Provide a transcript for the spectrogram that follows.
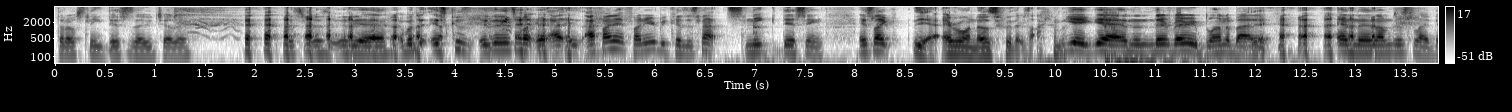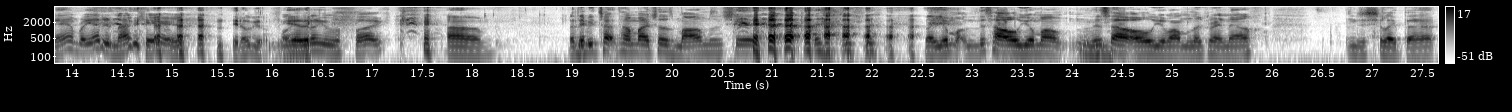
throw sneak disses at each other. it's, it's, yeah, but it's because it's fun. I, I find it funnier because it's not sneak dissing. It's like Yeah, everyone knows who they're talking about. yeah, yeah, and then they're very blunt about it. And then I'm just like, damn, bro, yeah, I do not care. they don't give a fuck. Yeah, they don't give a fuck. Um, but they be ta- talking about each other's moms and shit. like your mom, this how old your mom, this how old your mom look right now, and just shit like that.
